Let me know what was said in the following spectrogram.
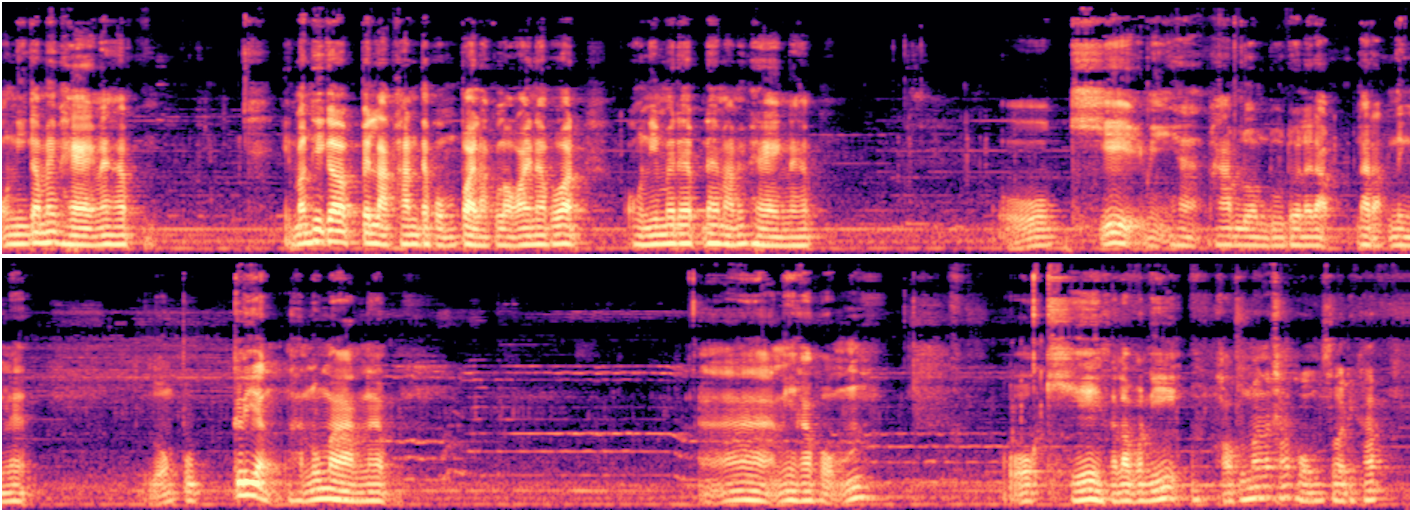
องนี้ก็ไม่แพงนะครับ เห็นบางที่ก็เป็นหลักพันแต่ผมปล่อยหลักร้อยนะเพราะว่าองนี้ไม่ได้ได้มาไม่แพงนะครับ โอเคนี่ฮะภาพรวมดูโดยระดับระดับหนึ่งนะหลวงปู่เกลี้ยงหนุมานนะครับอ่านี่ครับผม โอเคสำหรับวันนี้ขอบคุณมากนะครับผมสวัสดีครับ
